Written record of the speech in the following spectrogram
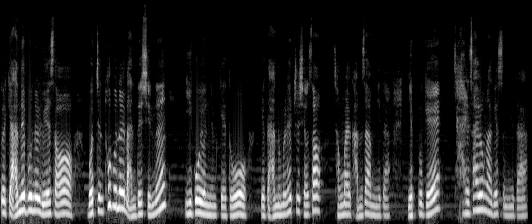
또 이렇게 아내분을 위해서 멋진 토분을 만드시는 이고요님께도 나눔을 해주셔서 정말 감사합니다. 예쁘게 잘 사용하겠습니다.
